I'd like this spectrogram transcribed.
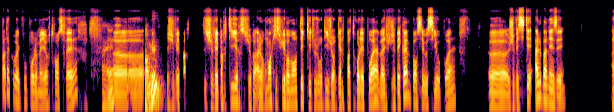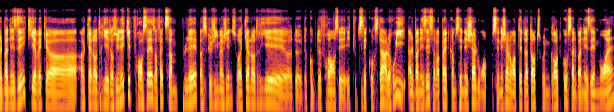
pas d'accord avec vous pour le meilleur transfert. Euh, mieux. je vais, je vais partir sur. Alors, moi qui suis romantique, qui ai toujours dit, je regarde pas trop les points, bah, je vais quand même penser aussi aux points. je vais citer Albanese. Albanese, qui avec un calendrier dans une équipe française, en fait, ça me plaît parce que j'imagine sur un calendrier de, Coupe de France et, toutes ces courses-là. Alors oui, Albanese, ça va pas être comme Sénéchal, où Sénéchal, on va peut-être l'attendre sur une grande course, Albanese moins,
